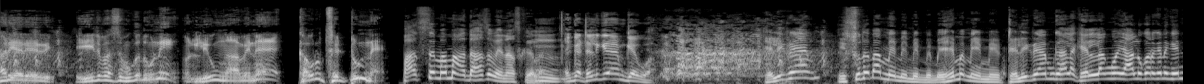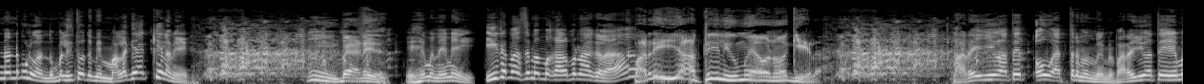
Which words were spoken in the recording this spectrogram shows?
හරි හරි හරි ඊට පස්සේ මොකද උනේ ලියුම් ආවේ නෑ කවුරුත් සෙට්ටුන්නේ පස්සේ මම අදහස වෙනස් කළා. එක ටෙලිග්‍රෑම් ගැව්වා ටෙලිග්‍රෑම් පිස්සුද බං මේ මේ මේ මෙහෙම මේ මේ ටෙලිග්‍රෑම් ගහලා කෙල්ලන් ඔය යාළු කරගෙන ගෙන්නන්න පුළුවන්. උඹලා හිතුවද මේ මලගයක් කියලා මේක? හ්ම්, බෑ නේද එහෙම නෙමෙයි. ඊට පස්සේ මම කල්පනා කළා පරෙය අතේ ලියුම යවනවා කියලා පරයෝ අතෙත් ඔව් ඇත්තටම මේ මේ පරයෝ අතේ එහෙම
